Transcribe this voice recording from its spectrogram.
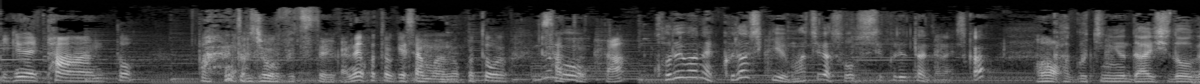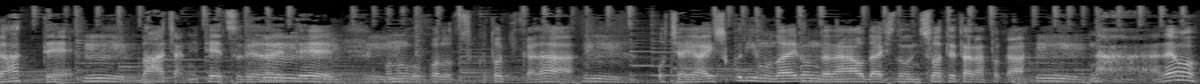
いきなりパーンとパーンと成仏というかね仏様のことを悟った、これはね倉敷いう町がそうしてくれたんじゃないですか？あ。各地に大指導があってうん。ばあちゃんに手連れられてうんうん物心つく時からうん。お茶やアイスクリームもらえるんだなお大師堂に座ってたらとか。うん。なあでも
